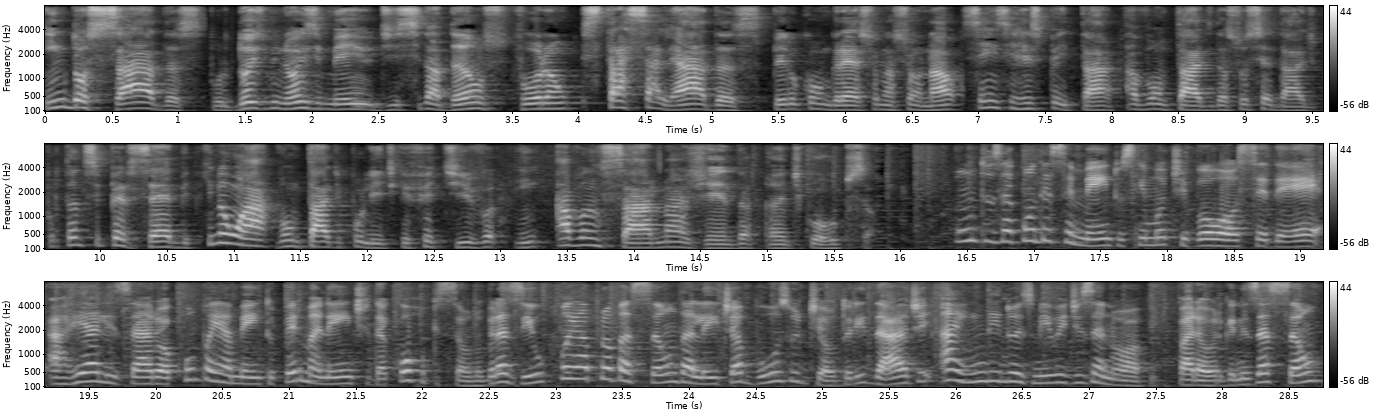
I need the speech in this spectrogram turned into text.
endossadas por 2 milhões e meio de cidadãos foram estraçalhadas pelo Congresso Nacional sem se respeitar a vontade da sociedade. Portanto, se percebe que não há vontade política efetiva em avançar na agenda anticorrupção. Um dos acontecimentos que motivou a OCDE a realizar o acompanhamento permanente da corrupção no Brasil foi a aprovação da Lei de Abuso de Autoridade ainda em 2019. Para a organização,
